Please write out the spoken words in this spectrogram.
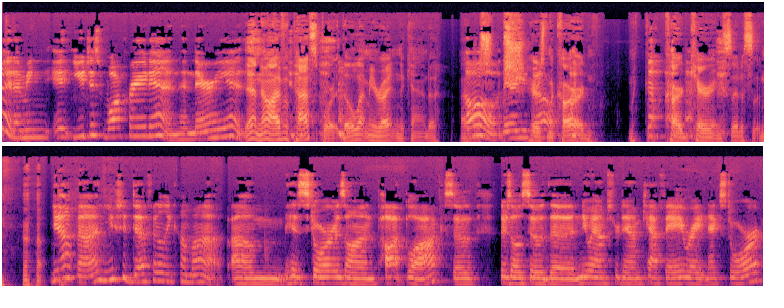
should. I mean, it, you just walk right in, and there he is. Yeah, no, I have a passport. They'll let me right into Canada. I Oh, this- there you Here's go. my card. My card carrying citizen. Yeah, man, you should definitely come up. Um, his store is on Pot Block, so there's also the New Amsterdam Cafe right next door,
